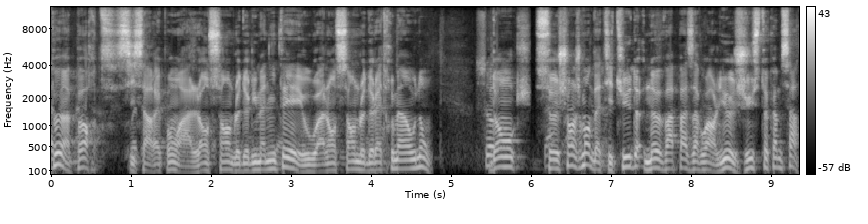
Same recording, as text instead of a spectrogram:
Peu importe si ça répond à l'ensemble de l'humanité ou à l'ensemble de l'être humain ou non. Donc, ce changement d'attitude ne va pas avoir lieu juste comme ça.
